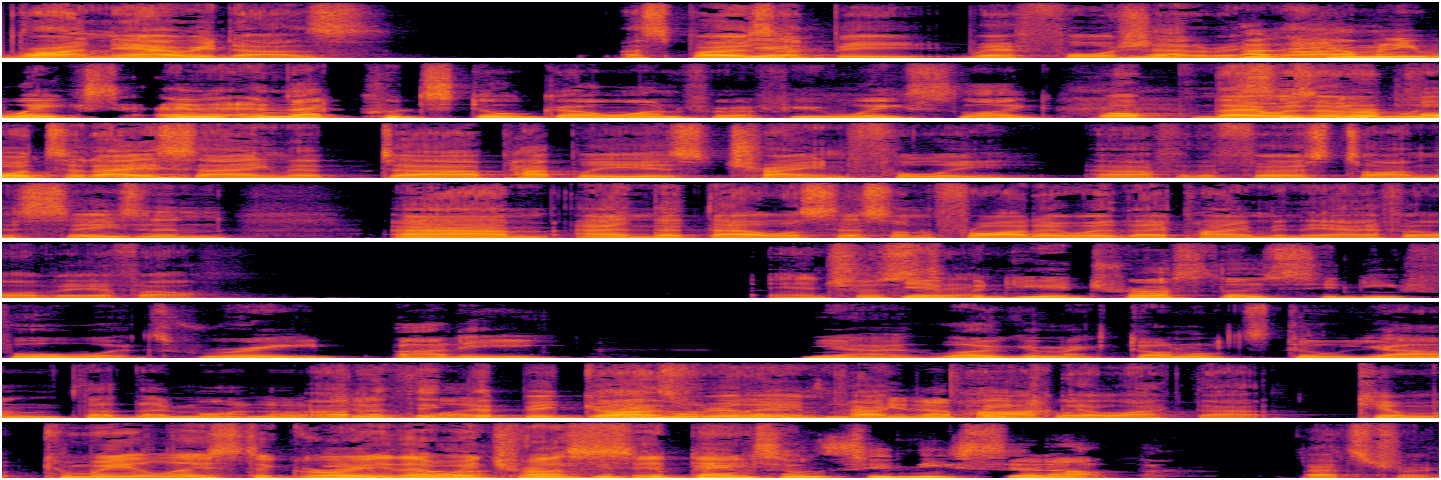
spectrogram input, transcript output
Right now, he does. I suppose Yeah. that'd be we're foreshadowing. But right? how many weeks? And and that could still go on for a few weeks. Like Well, there was a report will- today saying that uh, Papley is trained fully uh, for the first time this season, um, and that they'll assess on Friday whether they play him in the AFL or VFL. Interesting. yeah, but do you trust those Sydney forwards, Reid, Buddy, you know, Logan McDonald's still young, that they might not. I don't think like, the big guys really have to impact up Parker like that. can can we at least agree Yeah, that but we I trust think Sydney? It depends on Sydney's setup. That's true.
